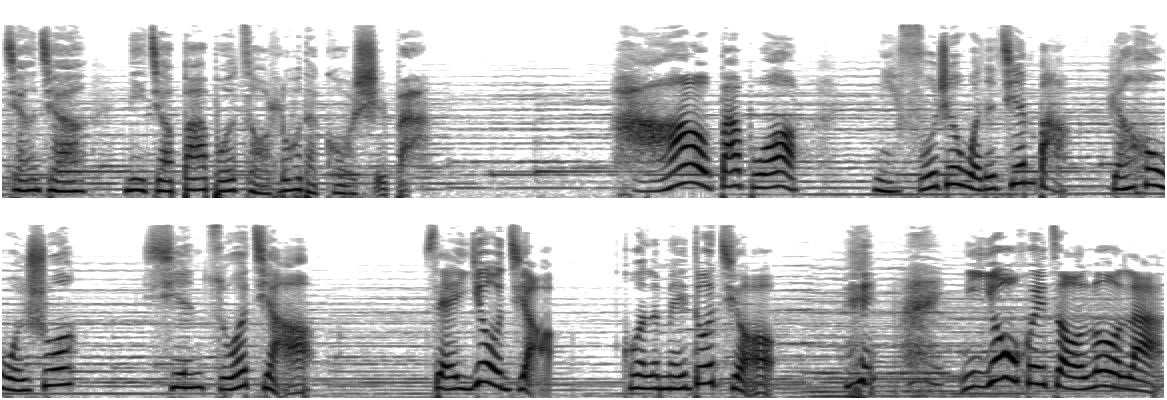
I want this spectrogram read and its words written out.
讲讲你教巴伯走路的故事吧。”好，巴伯，你扶着我的肩膀，然后我说：“先左脚，再右脚。”过了没多久，嘿，你又会走路了。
